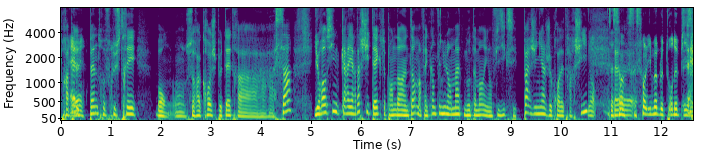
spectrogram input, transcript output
rappelle Eh peintre frustré. Bon, on se raccroche peut-être à, à ça. Il y aura aussi une carrière d'architecte pendant un temps, mais enfin, quand t'es nul en maths notamment et en physique, c'est pas génial, je crois, d'être archi. Non, ça sent, Euh, sent l'immeuble Tour de Pise.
